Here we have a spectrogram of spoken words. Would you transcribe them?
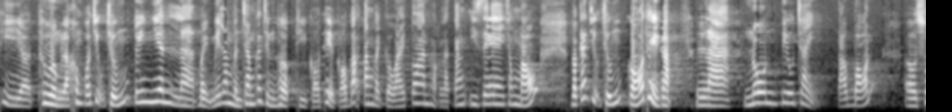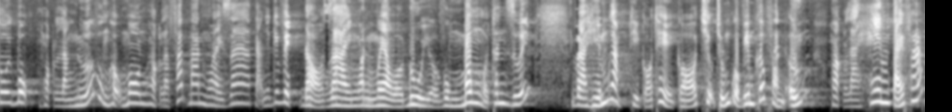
thì uh, thường là không có triệu chứng, tuy nhiên là 75% các trường hợp thì có thể có bạo tăng bạch cầu ái toan hoặc là tăng IgE trong máu. Và các triệu chứng có thể gặp là nôn, tiêu chảy, táo bón, uh, sôi bụng hoặc là ngứa vùng hậu môn hoặc là phát ban ngoài da tạo những cái vệt đỏ dài ngoằn ngoèo ở đùi ở vùng mông ở thân dưới. Và hiếm gặp thì có thể có triệu chứng của viêm khớp phản ứng hoặc là hen tái phát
